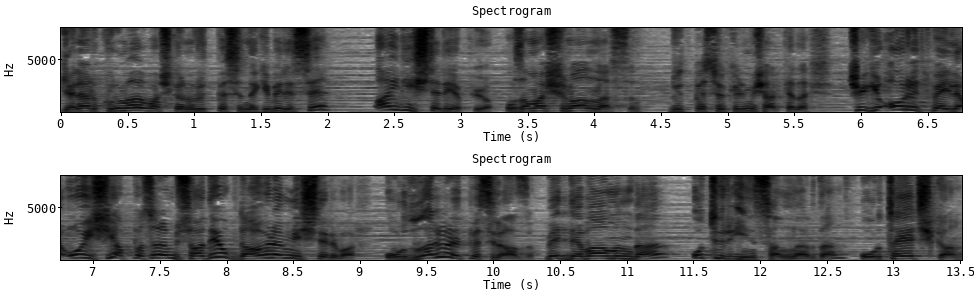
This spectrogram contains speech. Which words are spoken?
genel kurmay başkanı rütbesindeki birisi aynı işleri yapıyor. O zaman şunu anlarsın. Rütbe sökülmüş arkadaş. Çünkü o rütbeyle o işi yapmasına müsaade yok. Daha önemli işleri var. Ordular yönetmesi lazım. Ve devamında o tür insanlardan ortaya çıkan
